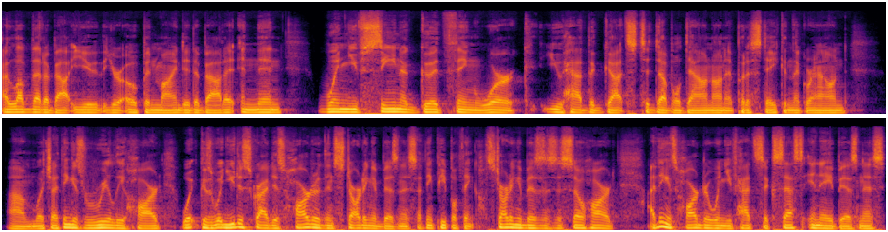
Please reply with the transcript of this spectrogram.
I love that about you that you're open-minded about it. And then when you've seen a good thing work, you had the guts to double down on it, put a stake in the ground um, which I think is really hard. Because what, what, you described is harder than starting a business. I think people think starting a business is so hard. I think it's harder when you've had success in a business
